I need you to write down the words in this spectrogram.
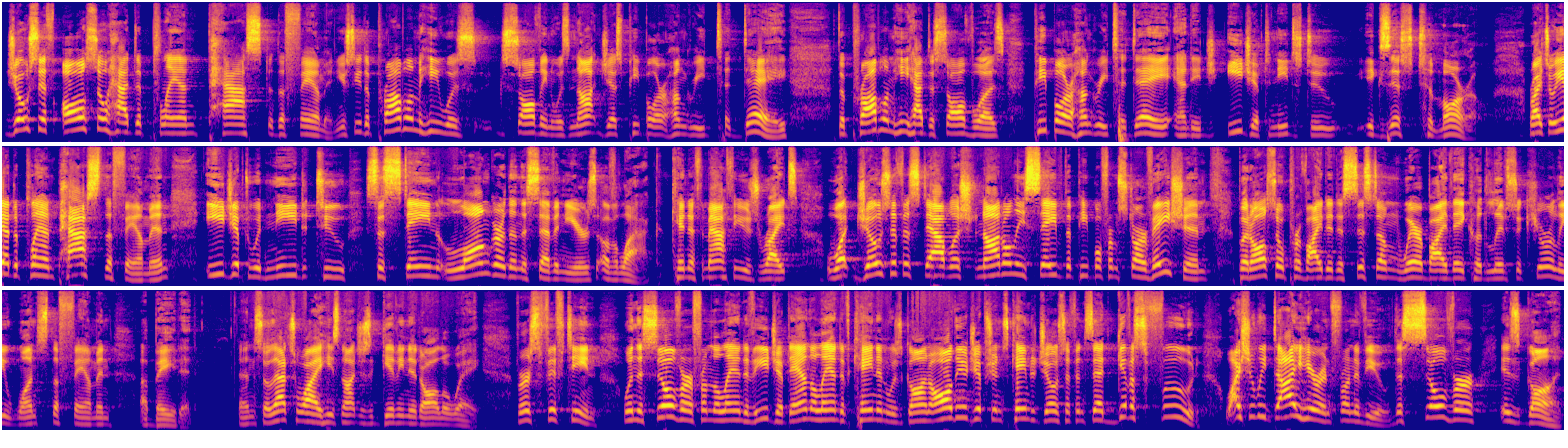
Joseph also had to plan past the famine. You see, the problem he was solving was not just people are hungry today, the problem he had to solve was people are hungry today and Egypt needs to exist tomorrow. Right? So he had to plan past the famine. Egypt would need to sustain longer than the seven years of lack. Kenneth Mathews writes What Joseph established not only saved the people from starvation, but also provided a system whereby they could live securely once the famine abated. And so that's why he's not just giving it all away. Verse 15 When the silver from the land of Egypt and the land of Canaan was gone, all the Egyptians came to Joseph and said, Give us food. Why should we die here in front of you? The silver is gone.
